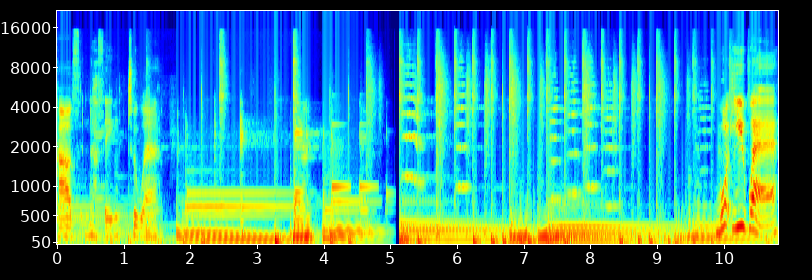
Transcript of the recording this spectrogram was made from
have nothing to wear. What you wear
